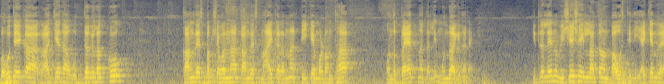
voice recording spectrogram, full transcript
ಬಹುತೇಕ ರಾಜ್ಯದ ಉದ್ದಗಲಕ್ಕೂ ಕಾಂಗ್ರೆಸ್ ಪಕ್ಷವನ್ನು, ಕಾಂಗ್ರೆಸ್ ನಾಯಕರನ್ನು ಟೀಕೆ ಮಾಡುವಂಥ ಒಂದು ಪ್ರಯತ್ನದಲ್ಲಿ ಮುಂದಾಗಿದ್ದಾರೆ. ಇದರಲ್ಲೇನು ವಿಶೇಷ ಇಲ್ಲ ಅಂತ ನಾನು ಭಾವಿಸ್ತೀನಿ. ಯಾಕೆಂದರೆ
